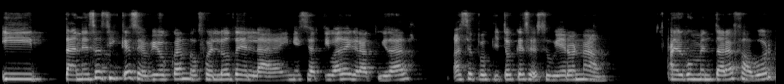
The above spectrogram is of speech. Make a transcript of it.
Y tan es así que se vio cuando fue lo de la iniciativa de gratuidad, hace poquito que se subieron a, argumentar a favor,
